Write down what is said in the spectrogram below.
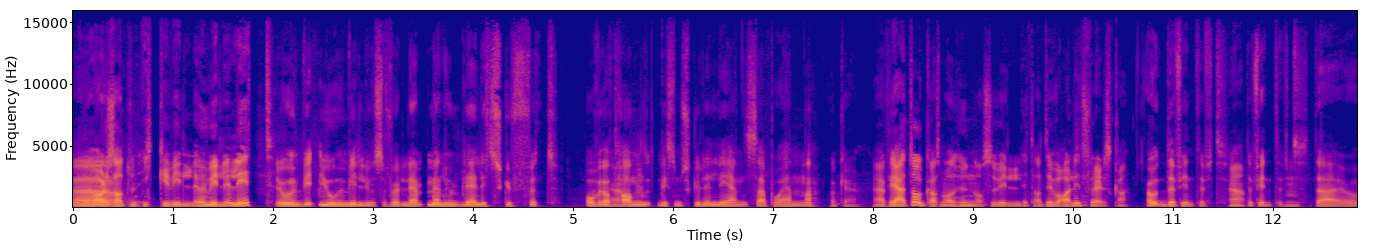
Men var det sånn at hun ikke ville? Hun ville litt. Jo hun, jo, hun ville jo selvfølgelig, men hun ble litt skuffet over at Ja. han liksom skulle lene seg på henne. Ok. Ja, for jeg tolka som at hun også ville litt. At de var litt forelska. Oh, definitivt. Ja. Definitivt. Mm. Det er jo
